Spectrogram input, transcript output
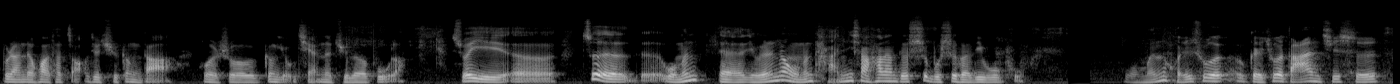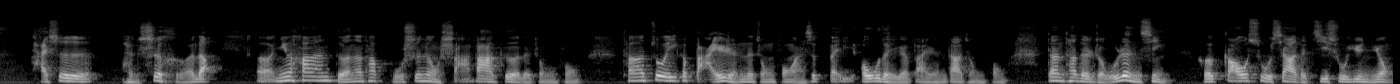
不然的话他早就去更大或者说更有钱的俱乐部了。所以，呃，这呃，我们呃，有人让我们谈一下哈兰德适不适合利物浦。我们回出给出的答案其实还是很适合的。呃，因为哈兰德呢，他不是那种傻大个的中锋，他作为一个白人的中锋啊，是北欧的一个白人大中锋，但他的柔韧性和高速下的技术运用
